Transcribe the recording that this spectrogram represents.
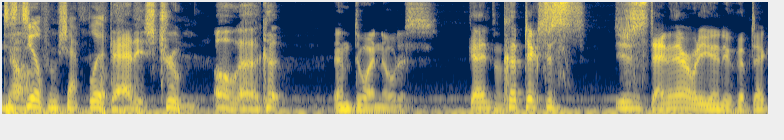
to No. steal from Chef Blue. That is true. Oh, uh, cut. And do I notice? and Klip-Tik's just you're just standing there what are you gonna do cliptic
